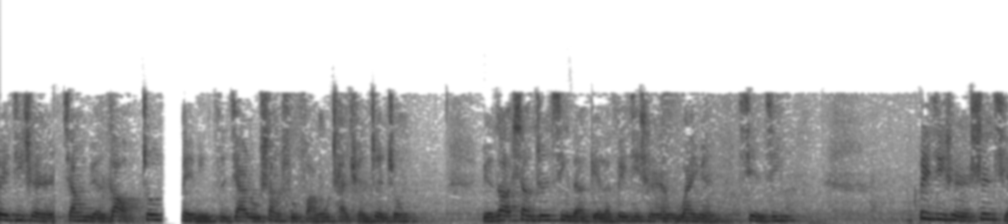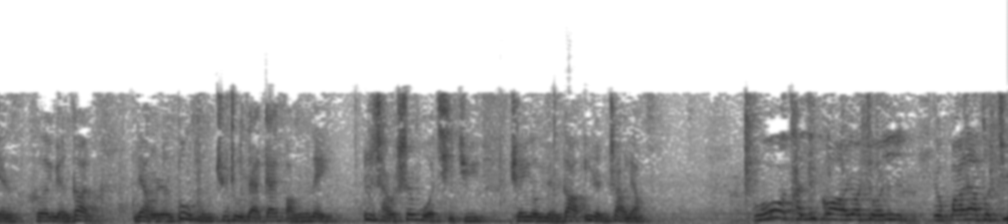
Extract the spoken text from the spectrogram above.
被继承人将原告周美名字加入上述房屋产权证中，原告象征性的给了被继承人五万元现金。被继承人生前和原告两人共同居住在该房屋内。日常生活起居全由原告一人照料。我特意讲要叫伊要摆两只酒，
